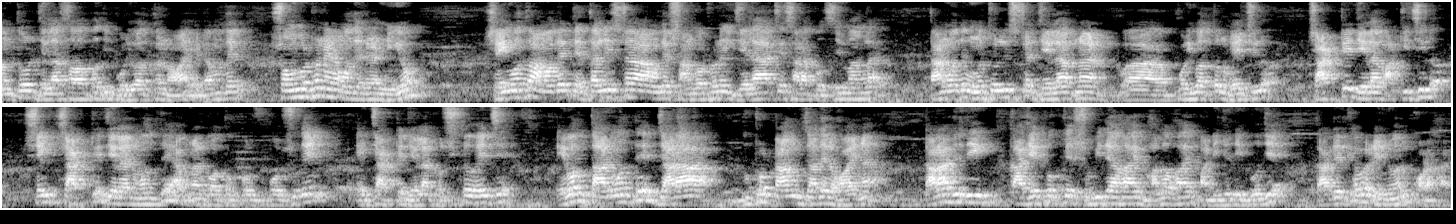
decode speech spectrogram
অন্তর জেলা সভাপতি পরিবর্তন হয় এটা আমাদের সংগঠনের আমাদের একটা নিয়ম। সেই মতো আমাদের তেতাল্লিশটা আমাদের সাংগঠনিক জেলা আছে সারা পশ্চিমবাংলায়। তার মধ্যে উনচল্লিশটা জেলা আপনার পরিবর্তন হয়েছিল। চারটে জেলা বাকি ছিল। সেই চারটে জেলার মধ্যে আপনার গত পর- পরশুদিন এই চারটে জেলা ঘোষিত হয়েছে। এবং তার মধ্যে যারা দুটো টার্ম যাদের হয় না, তারা যদি কাজের পক্ষে সুবিধা হয়, ভালো হয় পার্টি যদি বোঝে, তাদেরকে আবার রিনিউয়াল করা হয়।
